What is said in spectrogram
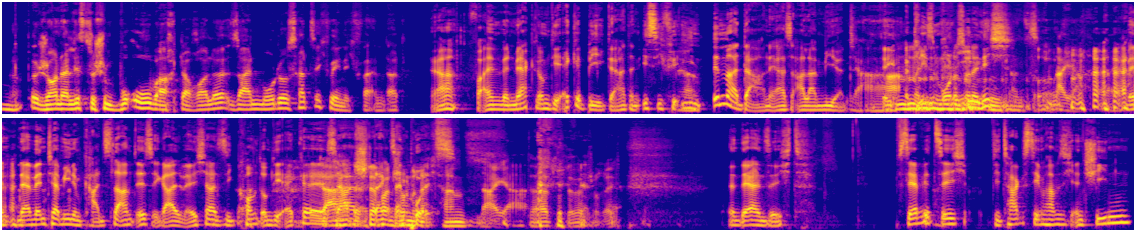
b- journalistischen Beobachterrolle. Sein Modus hat sich wenig verändert. Ja, vor allem wenn Merkel um die Ecke biegt, ja, dann ist sie für ihn immer da und er ist alarmiert. Ja, Im Krisenmodus oder nicht. So. Naja, Wenn, na, wenn Termin im Kanzleramt ist, egal welcher, sie kommt um die Ecke, ist Da ja hat Stefan steigt sein schon Puls. recht, Hans. Naja. Da hat Stefan schon recht. In der Hinsicht. Sehr witzig, die Tagesthemen haben sich entschieden,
